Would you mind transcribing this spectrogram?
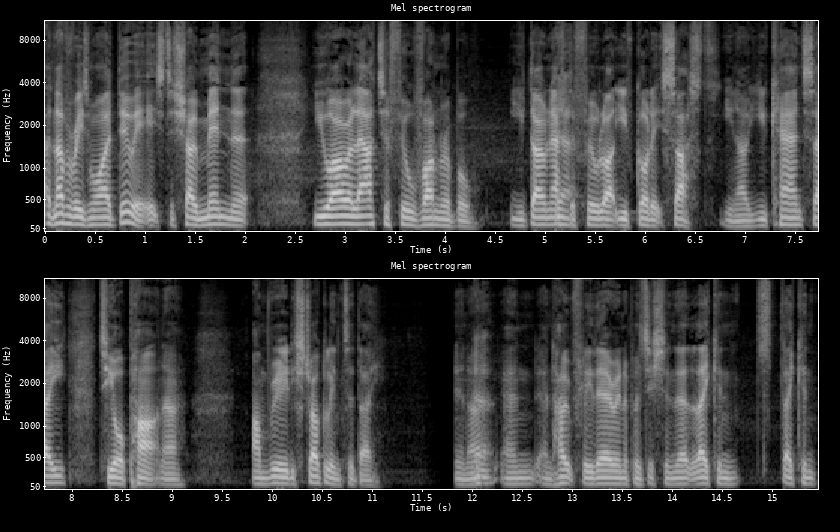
another reason why I do it. It's to show men that you are allowed to feel vulnerable. You don't have Yeah. to feel like you've got it sussed. You know, you can say to your partner, "I'm really struggling today." You know, and and hopefully they're in a position that they can they can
